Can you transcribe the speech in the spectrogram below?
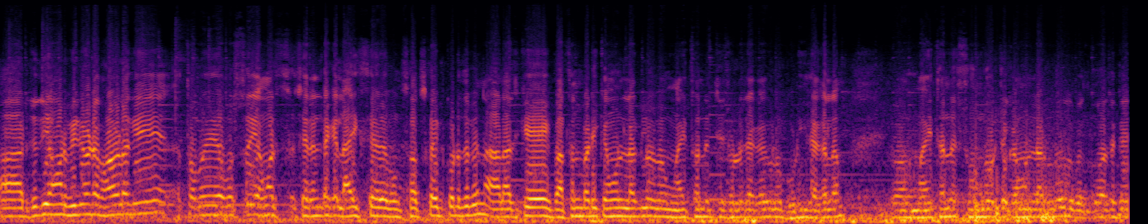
আর যদি আমার ভিডিওটা ভালো লাগে, তবে অবশ্যই আমার চ্যানেলটাকে লাইক শেয়ার এবং সাবস্ক্রাইব করে দেবেন। আর আজকে বাতানবাড়ি কেমন লাগল এবং মাইথনের যে ছোটো জায়গাগুলো ঘুরিয়ে দেখালাম, এবং মাইথনের সৌন্দর্য কেমন লাগল এবং কোথা থেকে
